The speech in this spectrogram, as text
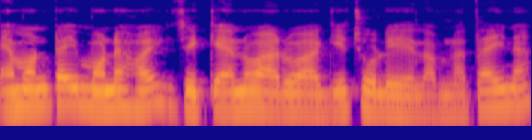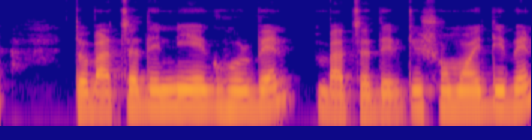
এমনটাই মনে হয় যে কেন আরও আগে চলে এলাম না, তাই না? তো বাচ্চাদের নিয়ে ঘুরবেন, বাচ্চাদেরকে সময় দিবেন।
